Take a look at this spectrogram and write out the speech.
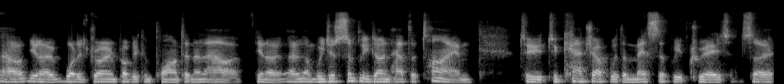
how, you know, what a drone probably can plant in an hour, you know, and, and we just simply don't have the time to, to catch up with the mess that we've created. So,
